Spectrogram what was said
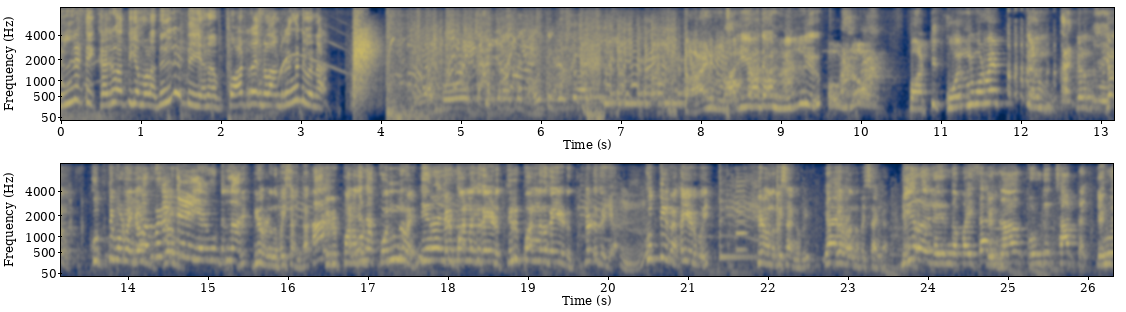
நில்லுட்டி கருவாத்திக மலை நில்லுட்டி என பாட்டுறேங்களான் இங்கிட்டு வேணா. மரியாதை நில்லு. பாட்டி கொன்னு போடுவேன் குத்தி போடுவேன் பைசா திருப்பாலத்தோட கொன்றுவேன். திருப்பாலத்து கையெடு திருப்பாலத்து கையெடு. கையா. குத்திடுறேன் கையெடு போய். பீரோ அந்த பைசாங்க போய். பீரோ அந்த பைசாங்க பீரோல இருந்த பைசா நான் கொண்டு சாப்பிட்டேன். எங்க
